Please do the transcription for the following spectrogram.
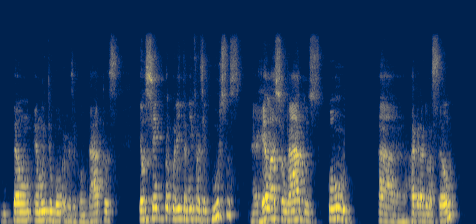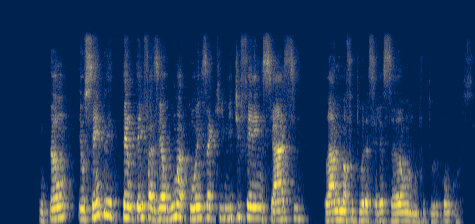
Então, é muito bom para fazer contatos. Eu sempre procurei também fazer cursos né, relacionados com a, a graduação. Então, eu sempre tentei fazer alguma coisa que me diferenciasse lá numa futura seleção, num futuro concurso.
